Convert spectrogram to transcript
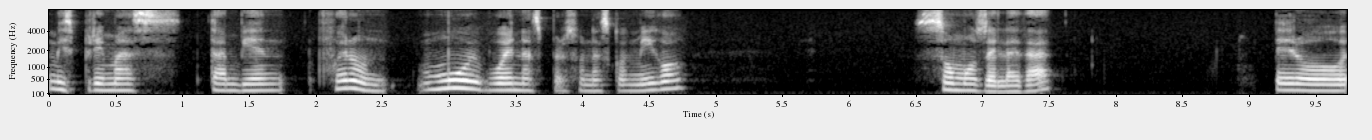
Mis primas también fueron muy buenas personas conmigo, somos de la edad, pero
